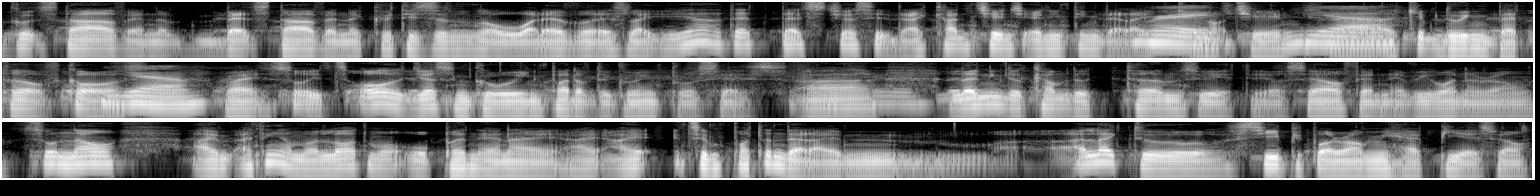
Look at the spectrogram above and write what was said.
good stuff and the bad stuff and the criticism or whatever, it's like, yeah, that that's just it. I can't change anything that I Right. cannot change. Yeah. Uh, I keep doing better, of course. Yeah. Right. So it's all just growing, part of the growing process. Uh, learning to come to terms with yourself and everyone around. So now I'm, I think I'm a lot more open and I, I, I it's important that I'm, I like to see people around me happy as well.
